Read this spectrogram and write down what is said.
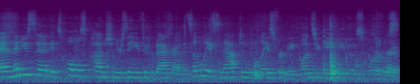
And then you said it's holes punched and you're seeing it through the background, and suddenly it snapped into place for me once you gave me those words. Right.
